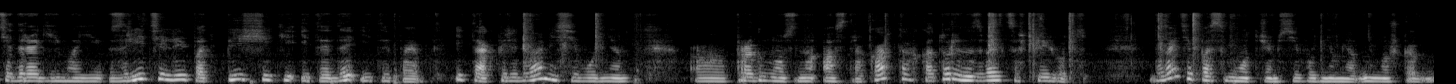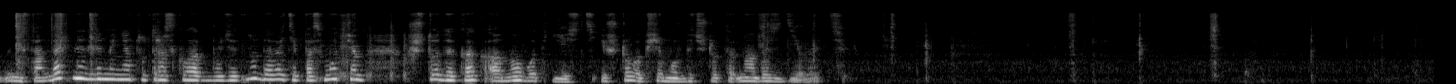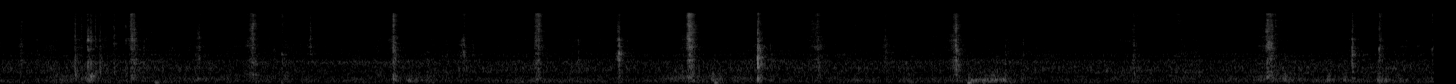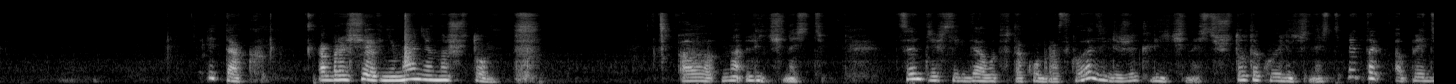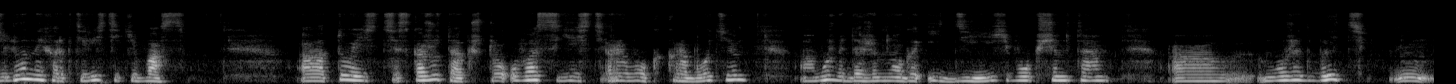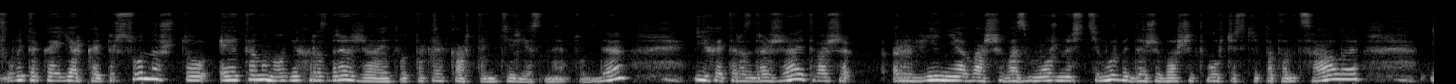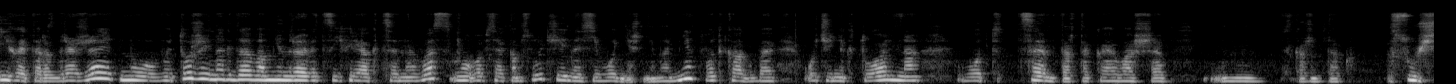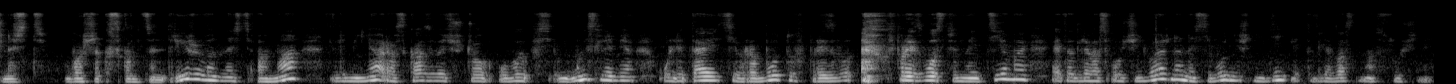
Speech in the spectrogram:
Здравствуйте, дорогие мои зрители, подписчики и т.д. и т.п. Итак, перед вами сегодня э, прогноз на астрокартах, который называется «Вперед». Давайте посмотрим. Сегодня у меня немножко нестандартный для меня тут расклад будет. Но давайте посмотрим, что да как оно вот есть. И что вообще, может быть, что-то надо сделать. Итак, обращаю внимание на что? А, на личность. В центре всегда вот в таком раскладе лежит личность. Что такое личность? Это определенные характеристики вас. А, то есть, скажу так, что у вас есть рывок к работе, а, может быть, даже много идей, в общем-то. А, может быть, вы такая яркая персона, что это многих раздражает. Вот такая карта интересная тут, да? Их это раздражает, ваше рвение, ваши возможности, может быть, даже ваши творческие потенциалы. Их это раздражает, но вы тоже иногда, вам не нравится их реакция на вас. Но, во всяком случае, на сегодняшний момент, вот как бы очень актуально, вот центр, такая ваша, скажем так, сущность ваша сконцентрированность, она для меня рассказывает, что вы мыслями улетаете в работу, в, производ... в производственные темы. Это для вас очень важно. На сегодняшний день это для вас насущный.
